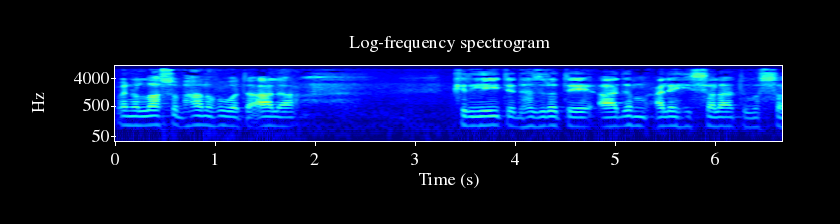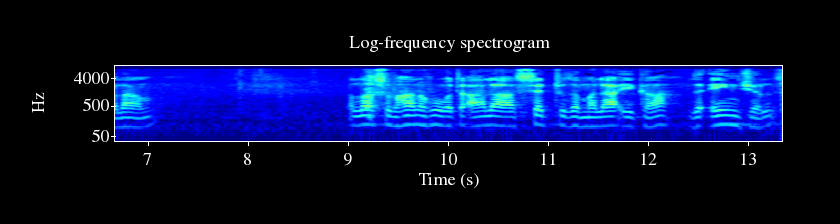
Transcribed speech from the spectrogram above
When Allah subhanahu wa ta'ala created Hazrat Adam alayhi salatu was salam, Allah subhanahu wa ta'ala said to the malaika, the angels,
